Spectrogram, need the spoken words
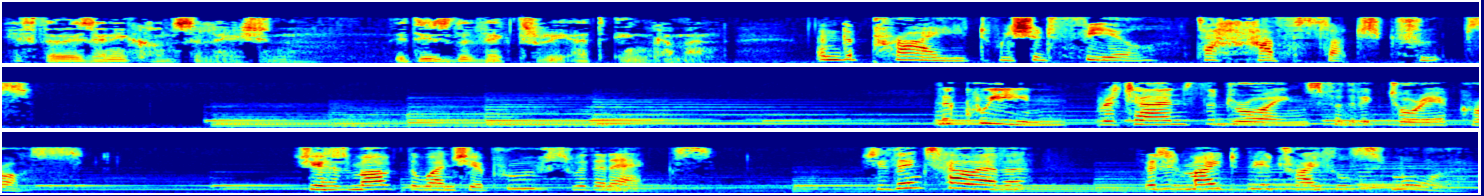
If there is any consolation, it is the victory at Inkerman. And the pride we should feel to have such troops. The Queen returns the drawings for the Victoria Cross. She has marked the one she approves with an X. She thinks, however, that it might be a trifle smaller.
